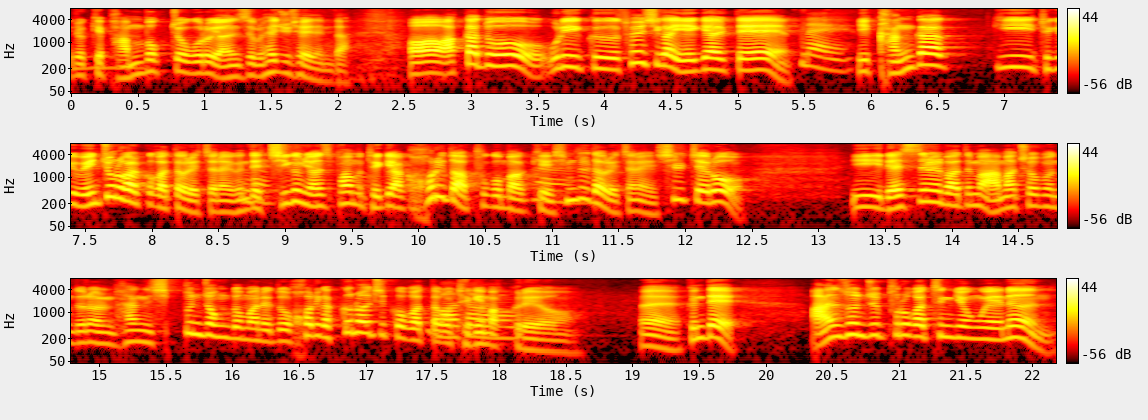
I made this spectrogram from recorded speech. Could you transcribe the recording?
이렇게 반복적으로 연습을 해주셔야 됩니다. 어 아까도 우리 그 소연 씨가 얘기할 때 네. 이 감각이 되게 왼쪽으로 갈 것 같다 그랬잖아요. 근데 네. 지금 연습하면 되게 아까 허리도 아프고 막 이렇게 네. 힘들다 그랬잖아요. 실제로 이 레슨을 받으면 아마추어 분들은 한 10분 정도만 해도 허리가 끊어질 것 같다고 되게 맞아요. 막 그래요. 예. 근데 안손주 프로 같은 경우에는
